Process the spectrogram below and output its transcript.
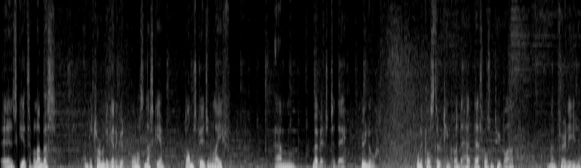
is Gates of Olympus. I'm determined to get a good bonus in this game. Some stage in life. Um, maybe it's today. Who knows? Only cost 13 quid to hit this, wasn't too bad. Went fairly easy.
